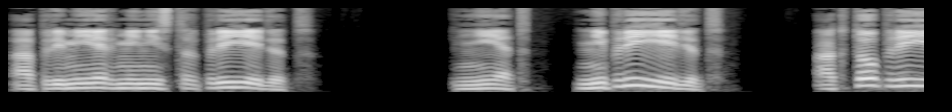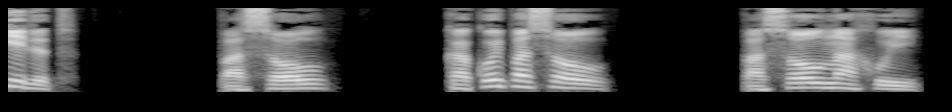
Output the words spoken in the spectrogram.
А премьер-министр приедет? Нет, не приедет. А кто приедет? Посол. Какой посол? Посол нахуй.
